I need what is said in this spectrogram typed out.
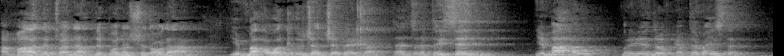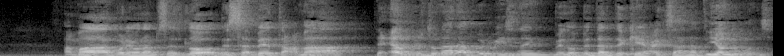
Amar lefanav lebono shel olam, yimahu al kedushat shemecha. That's if they sinned, yimahu. What are you going to do? You have to erase them. Amar borei olam says, lo b'sabeh ta'ama, the elders do not have good reasoning, velo b'dardeke aitzah, not the younger ones.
